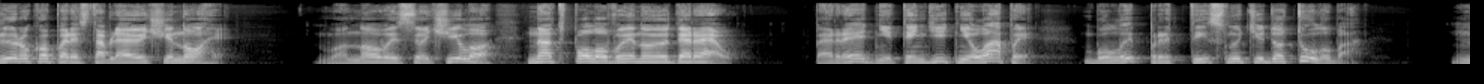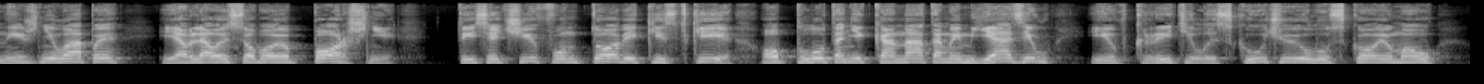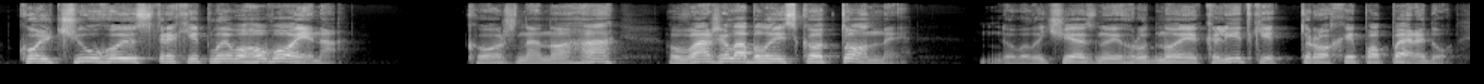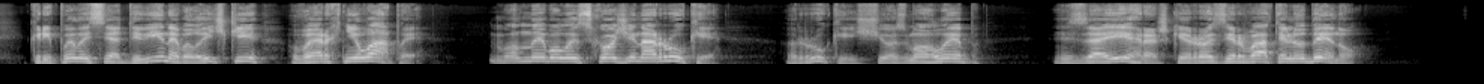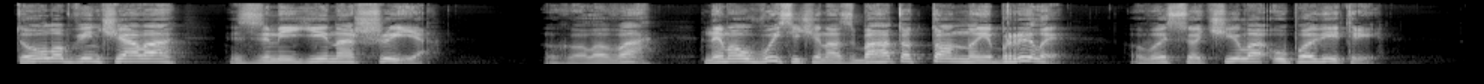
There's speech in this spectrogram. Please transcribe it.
широко переставляючи ноги. Воно височило над половиною дерев. Передні тендітні лапи були притиснуті до тулуба. Нижні лапи являли собою поршні, тисячі фунтові кістки, оплутані канатами м'язів і вкриті лискучою лускою, мов кольчугою страхітливого воїна. Кожна нога важила близько тонни. До величезної грудної клітки трохи попереду кріпилися дві невеличкі верхні лапи. Вони були схожі на руки, руки, що змогли б за іграшки розірвати людину. Тулуб вінчала зміїна шия. Голова, немов висічена з багатотонної брили, височила у повітрі.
